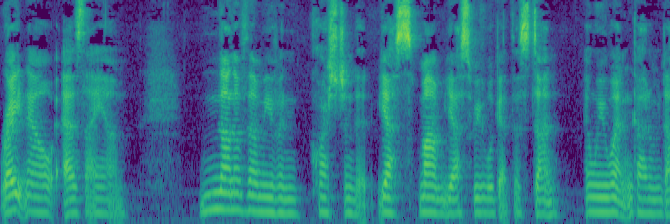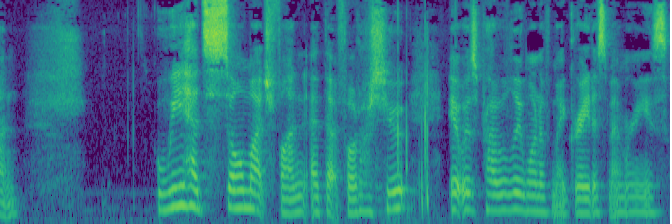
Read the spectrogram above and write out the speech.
right now as I am? None of them even questioned it. Yes, mom, yes, we will get this done. And we went and got them done. We had so much fun at that photo shoot. It was probably one of my greatest memories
